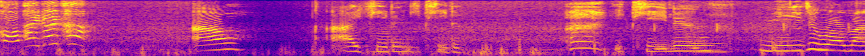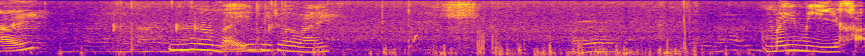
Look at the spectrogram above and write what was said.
ขออภัยด้วยค่ะ เอาอะอีกทีหนึ่งอีกทีหนึ่งอีกทีหนึ่งมีถั่วไหม มีถั่วไหมมีถั่วไหมไม่มีค่ะ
